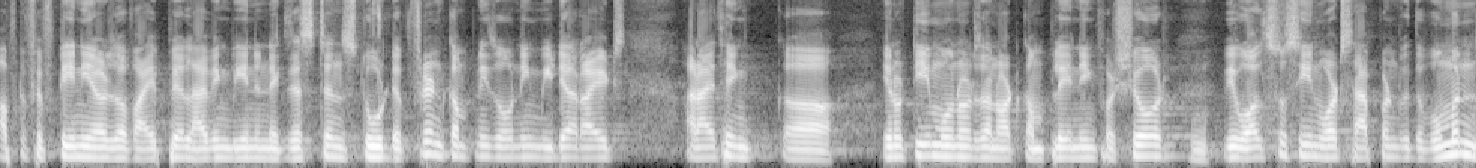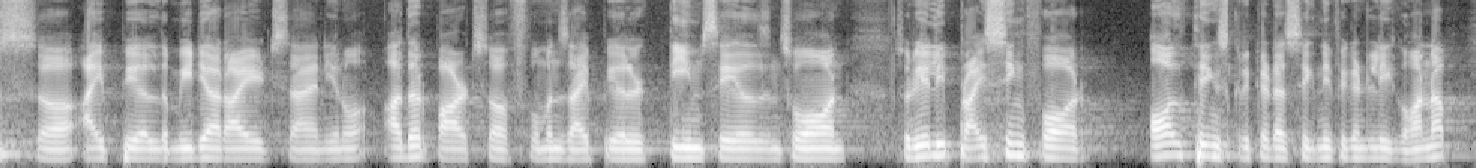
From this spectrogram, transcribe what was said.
after 15 years of IPL having been in existence. Two different companies owning media rights, and I think uh, you know team owners are not complaining for sure. We've also seen what's happened with the women's uh, IPL, the media rights, and you know other parts of women's IPL, team sales, and so on. So really, pricing for all things cricket has significantly gone up.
